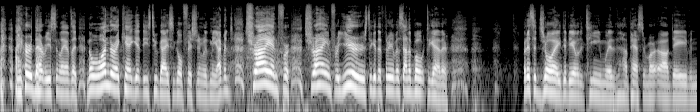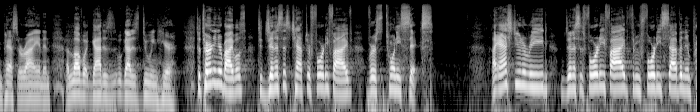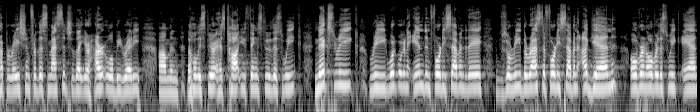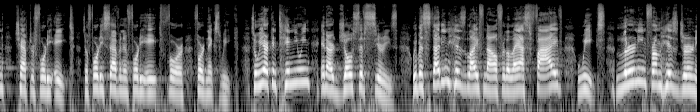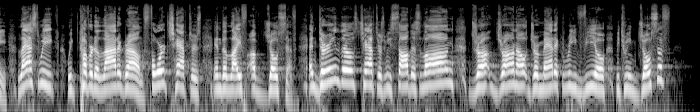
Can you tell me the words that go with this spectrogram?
I heard that recently. I was like, no wonder I can't get these two guys to go fishing with me. I've been trying for trying for years to get the three of us on a boat together. But it's a joy to be able to team with uh, Pastor Mar- uh, Dave and Pastor Ryan, and I love what God is what God is doing here. So turn in your Bibles to Genesis chapter 45, verse 26. I asked you to read Genesis 45 through 47 in preparation for this message so that your heart will be ready. Um, and the Holy Spirit has taught you things through this week. Next week, read, we're, we're going to end in 47 today. So read the rest of 47 again over and over this week and chapter 48. So 47 and 48 for, for next week. So we are continuing in our Joseph series. We've been studying his life now for the last five weeks, learning from his journey. Last week, we covered a lot of ground, four chapters in the life of Joseph. And during those chapters, we saw this long, draw, drawn out, dramatic reveal between Joseph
